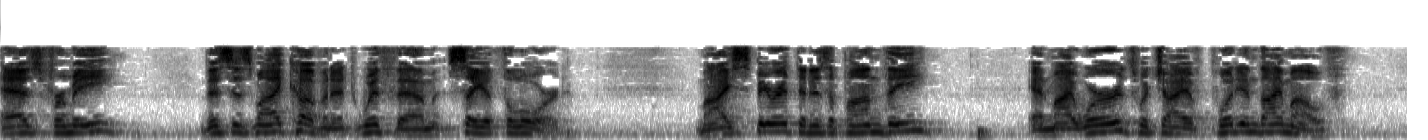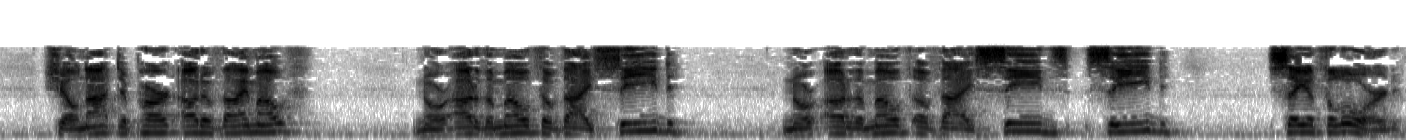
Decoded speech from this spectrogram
As for me, this is my covenant with them, saith the Lord. My spirit that is upon thee, and my words which I have put in thy mouth, shall not depart out of thy mouth, nor out of the mouth of thy seed, nor out of the mouth of thy seed's seed, saith the Lord,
